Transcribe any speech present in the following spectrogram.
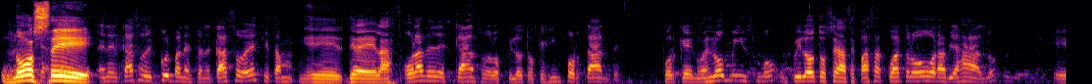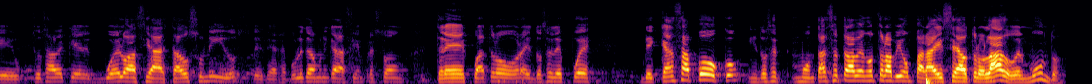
No sé. En el caso, disculpa Néstor, en el caso es que están eh, de las horas de descanso de los pilotos, que es importante, porque no es lo mismo, un piloto, o sea, se pasa cuatro horas viajando, eh, tú sabes que el vuelo hacia Estados Unidos, desde República Dominicana, siempre son tres, cuatro horas, entonces después descansa poco y entonces montarse otra vez en otro avión para irse a otro lado del mundo.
